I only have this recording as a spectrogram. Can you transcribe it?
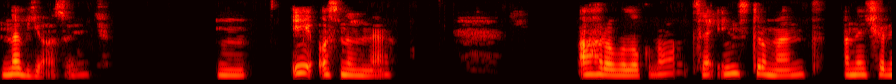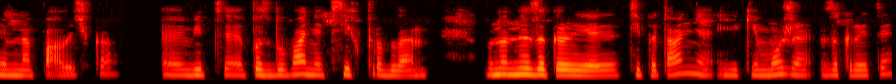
нав'язують. І основне, агроволокно це інструмент, а не чарівна паличка е, від е, позбування всіх проблем. Воно не закриє ті питання, які може закрити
